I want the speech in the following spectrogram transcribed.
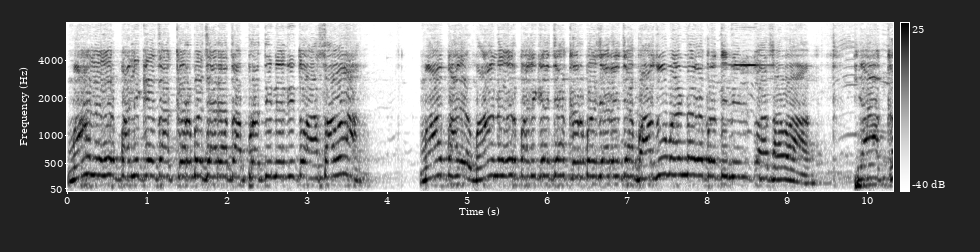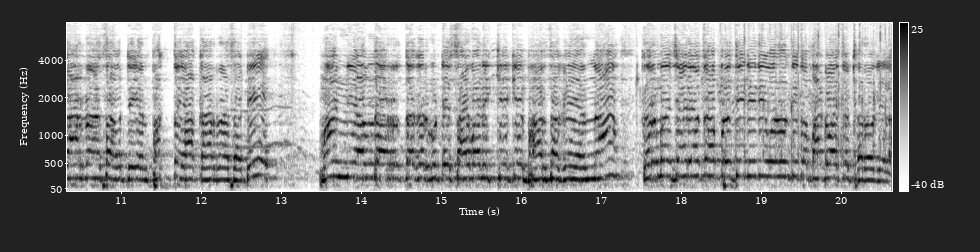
महानगरपालिकेचा कर्मचाऱ्याचा प्रतिनिधित्व असावा. महापाल महानगरपालिकेच्या कर्मचाऱ्याच्या बाजू मांडणारा प्रतिनिधित्व असावा. या कारणासाठी आणि फक्त या कारणासाठी मान्य आमदार रत्नाकर गुट्टे साहेबांनी के के भारसागळे यांना कर्मचाऱ्याचा प्रतिनिधी म्हणून तिथं पाठवायचं ठरवलेलं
